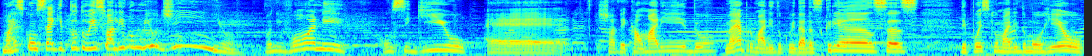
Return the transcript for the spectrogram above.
Mas consegue tudo isso ali no miudinho. Dona Ivone conseguiu é, chavecar o marido, né? Para o marido cuidar das crianças. Depois que o marido morreu,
